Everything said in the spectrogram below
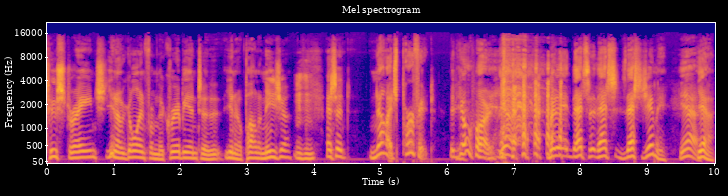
too strange? You know, going from the Caribbean to you know Polynesia?" hmm I said, "No, it's perfect. Go for it." Yeah. but it, that's that's that's Jimmy. yeah, Yeah.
